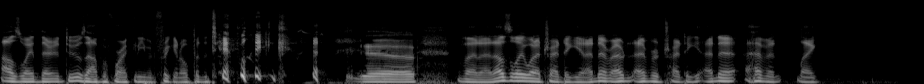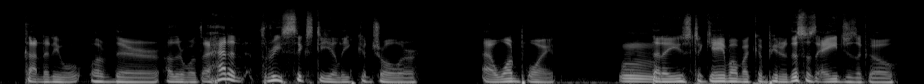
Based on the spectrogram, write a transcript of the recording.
I was waiting there. It was out before I could even freaking open the damn link. Yeah. but uh, that was the only one I tried to get. I never, I've never tried to get. I, ne- I haven't like gotten any of their other ones. I had a 360 Elite controller at one point Mm. that I used to game on my computer. This was ages ago,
